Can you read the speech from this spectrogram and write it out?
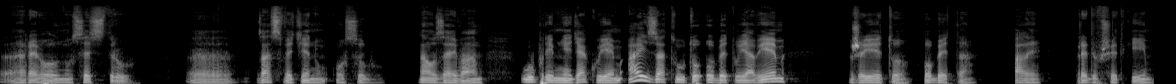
reholnú sestru, e, zasvetenú osobu. Naozaj vám úprimne ďakujem aj za túto obetu. Ja viem, že je to obeta, ale predovšetkým,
